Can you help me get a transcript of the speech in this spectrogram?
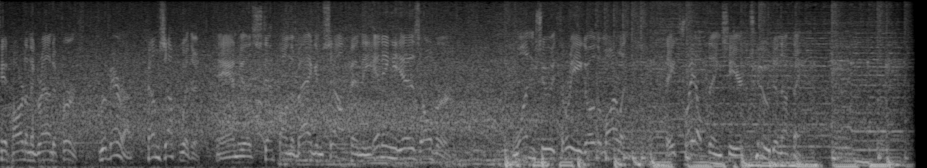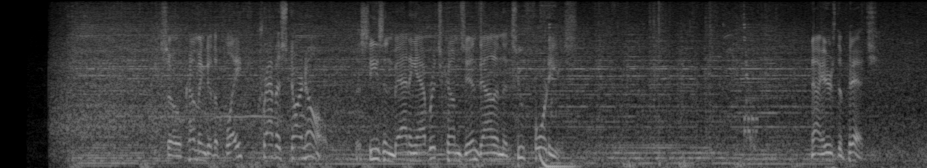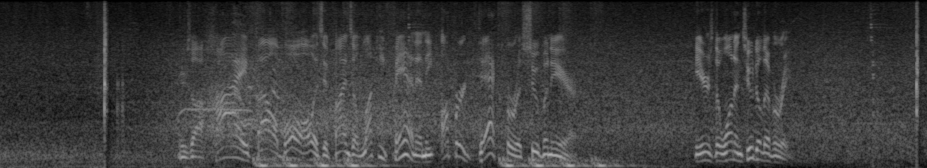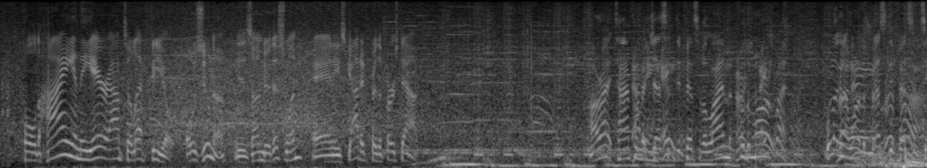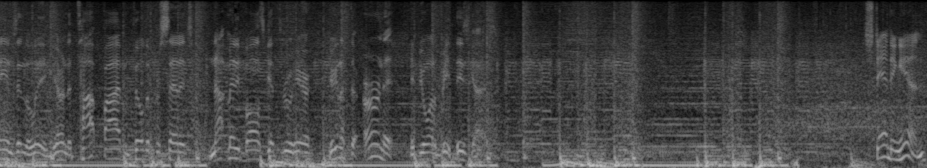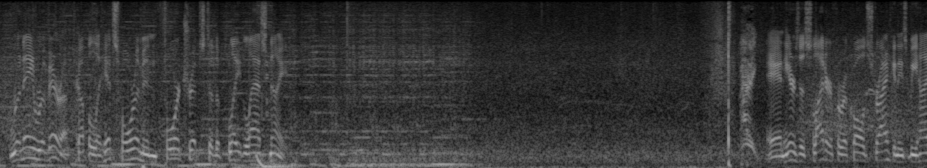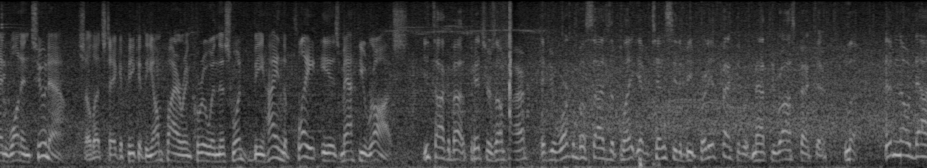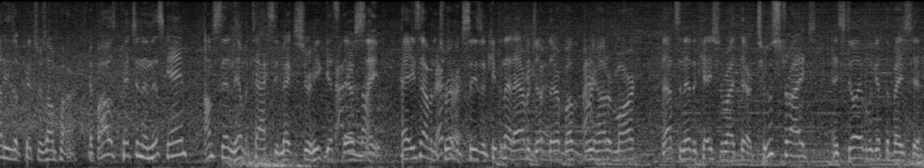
Hit hard on the ground to first. Rivera comes up with it. And he'll step on the bag himself, and the inning is over. One, two, three go the Marlins. They trail things here two to nothing. So coming to the plate, Travis d'Arnaud. The season batting average comes in down in the 240s. Now here's the pitch. Here's a high foul ball as it finds a lucky fan in the upper deck for a souvenir. Here's the one and two delivery. Pulled high in the air out to left field. Ozuna is under this one, and he's got it for the first out. All right, time for majestic defensive alignment for the Marlins. We're looking at one of the best defensive teams in the league. They're in the top five in fielding percentage. Not many balls get through here. You're going to have to earn it if you want to beat these guys. Standing in, Rene Rivera. Couple of hits for him in four trips to the plate last night. And here's a slider for a called strike, and he's behind one and two now. So let's take a peek at the umpiring crew in this one. Behind the plate is Matthew Ross. You talk about pitcher's umpire. If you're working both sides of the plate, you have a tendency to be pretty effective with Matthew Ross back there. Look, there's no doubt he's a pitcher's umpire. If I was pitching in this game, I'm sending him a taxi, making sure he gets there safe. Hey, he's having a terrific season, keeping that average up there above the 300 mark. That's an indication right there. Two strikes, and he's still able to get the base hit.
